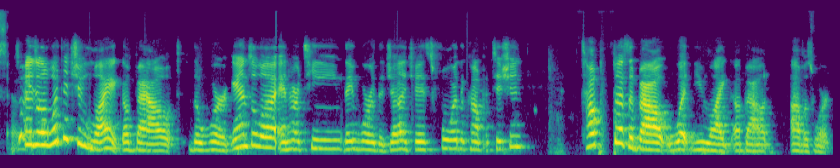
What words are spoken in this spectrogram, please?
So. so, Angela, what did you like about the work? Angela and her team, they were the judges for the competition. Talk to us about what you liked about Ava's work.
